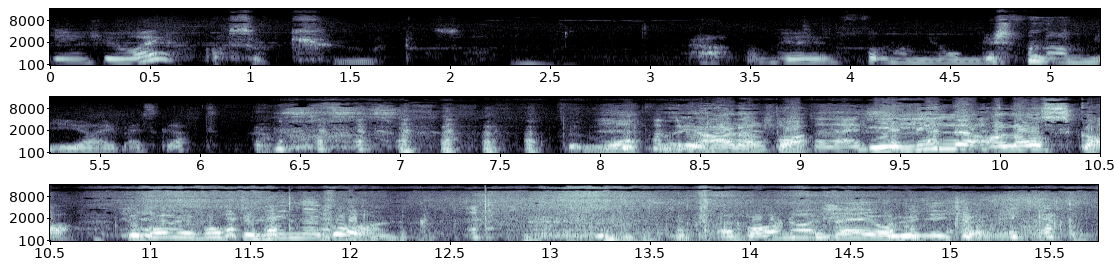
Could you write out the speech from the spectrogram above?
23 år. Å, så kult, altså. De gjør for mange unger som har mye arbeidskraft. Den måten å gjøre det på. I lille Alaska, da går vi bort til hundegården. Barnearbeid og hundekjøring.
